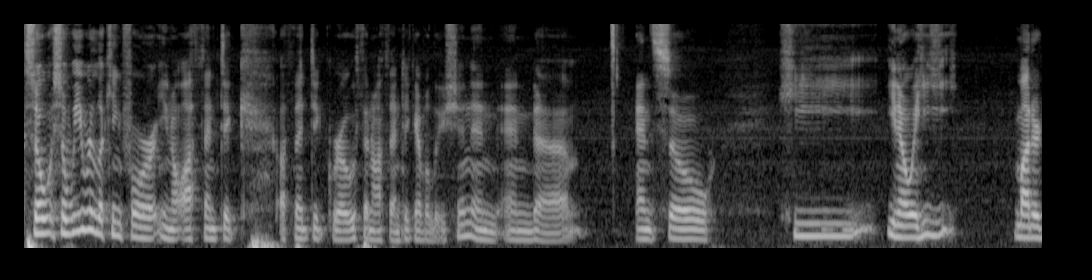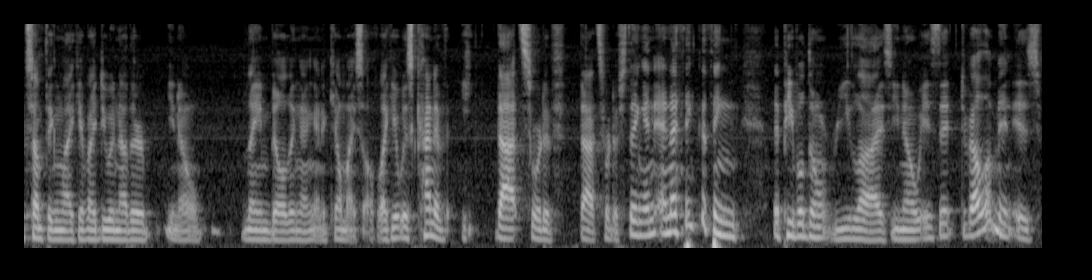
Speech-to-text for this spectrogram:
so so we were looking for you know authentic authentic growth and authentic evolution and and um and so he you know he muttered something like if i do another you know lame building i'm going to kill myself. Like it was kind of that sort of that sort of thing. And and i think the thing that people don't realize you know is that development is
